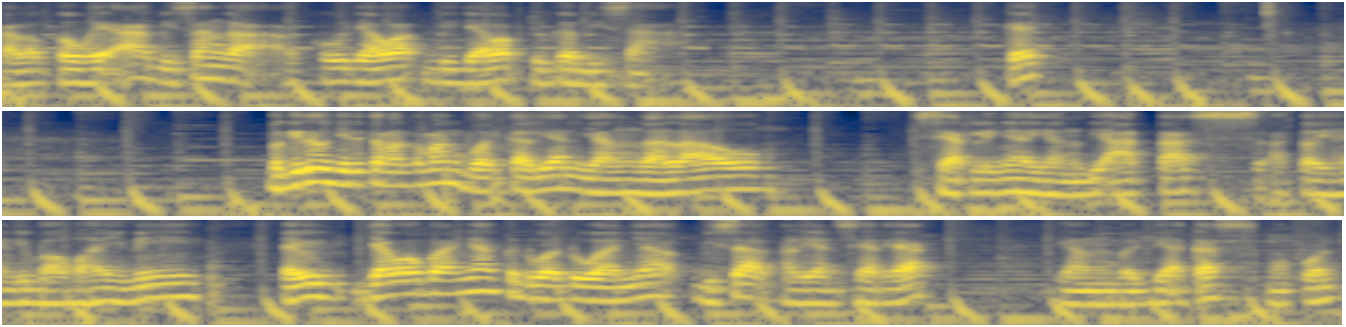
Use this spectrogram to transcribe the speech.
kalau ke WA bisa nggak? Aku jawab dijawab juga bisa. Oke. Begitu jadi teman-teman buat kalian yang galau share linknya yang di atas atau yang di bawah ini tapi jawabannya kedua-duanya bisa kalian share ya. Yang baik di atas maupun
